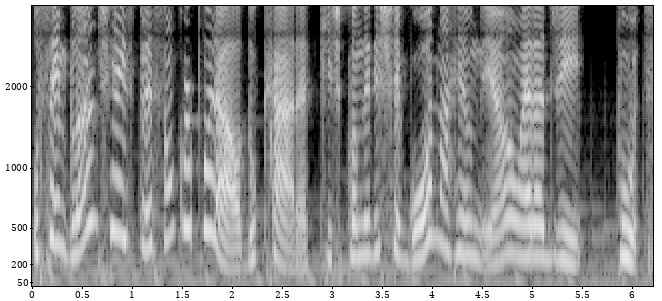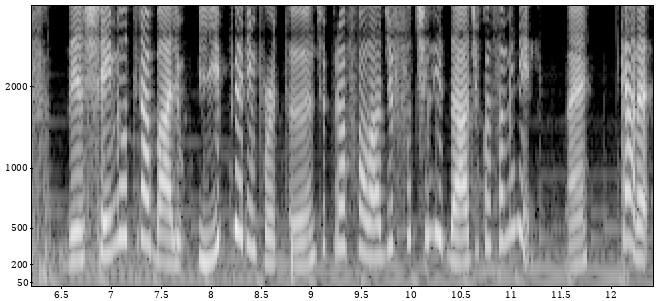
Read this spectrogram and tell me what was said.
O semblante e a expressão corporal do cara que quando ele chegou na reunião era de putz, deixei meu trabalho hiper importante para falar de futilidade com essa menina, né? Cara,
